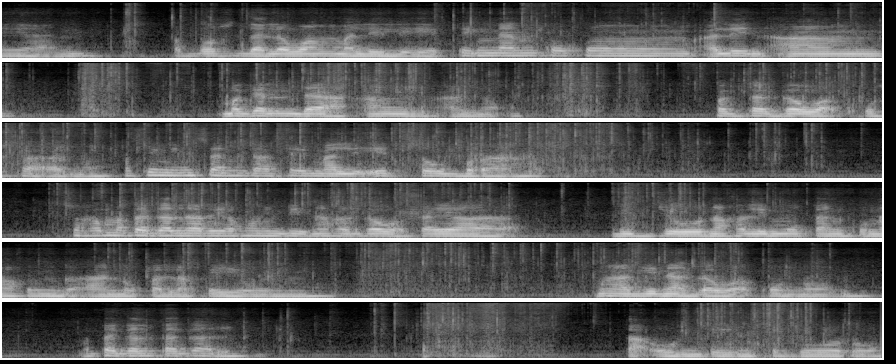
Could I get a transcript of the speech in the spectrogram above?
Ayan. Tapos dalawang maliliit. Tingnan ko kung alin ang maganda ang ano pagkagawa ko sa ano. Kasi minsan kasi maliit sobra. Saka matagal na rin ako hindi nakagawa kaya medyo nakalimutan ko na kung gaano kalaki yung mga ginagawa ko noon. Matagal-tagal. Taon din siguro.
